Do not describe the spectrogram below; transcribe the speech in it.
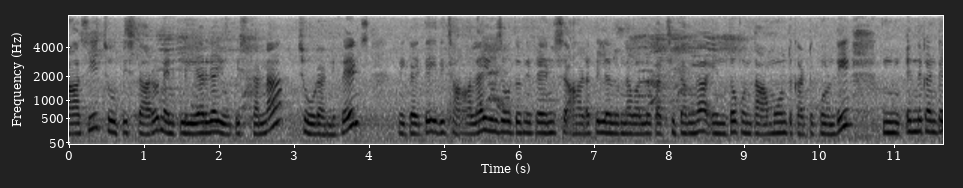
రాసి చూపిస్తారు. నేను క్లియర్గా చూపిస్తున్నా. చూడండి ఫ్రెండ్స్ మీకైతే ఇది చాలా యూజ్ అవుతుంది ఫ్రెండ్స్. ఆడపిల్లలు ఉన్న వాళ్ళు ఖచ్చితంగా ఎంతో కొంత అమౌంట్ కట్టుకోండి. ఎందుకంటే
